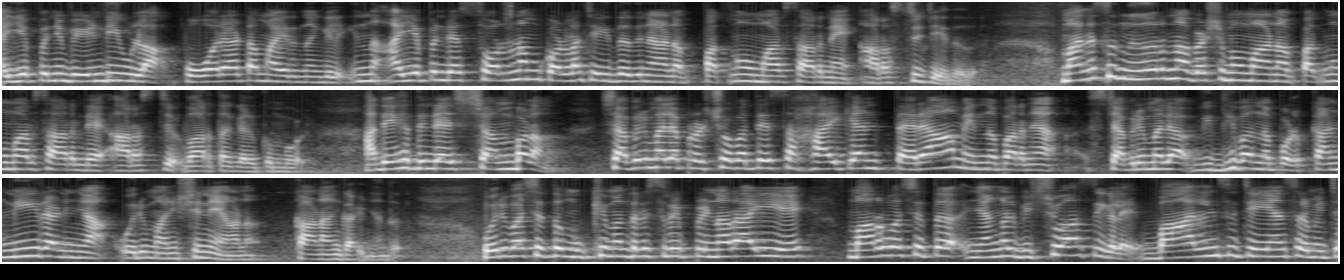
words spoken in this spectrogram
അയ്യപ്പന് വേണ്ടിയുള്ള പോരാട്ടമായിരുന്നെങ്കിൽ ഇന്ന് അയ്യപ്പന്റെ സ്വർണം കൊള്ള ചെയ്തതിനാണ് പത്മകുമാർ സാറിനെ അറസ്റ്റ് ചെയ്തത്. മനസ്സ് നീർന്ന വിഷമമാണ് പത്മകുമാർ സാറിന്റെ അറസ്റ്റ് വാർത്ത കേൾക്കുമ്പോൾ. അദ്ദേഹത്തിന്റെ ശമ്പളം ശബരിമല പ്രക്ഷോഭത്തെ സഹായിക്കാൻ തരാമെന്ന് പറഞ്ഞ ശബരിമല വിധി വന്നപ്പോൾ കണ്ണീരണിഞ്ഞ ഒരു മനുഷ്യനെയാണ് കാണാൻ കഴിഞ്ഞത്. ഒരു വശത്ത് മുഖ്യമന്ത്രി ശ്രീ പിണറായിയെ മറുവശത്ത് ഞങ്ങൾ വിശ്വാസികളെ ബാലൻസ് ചെയ്യാൻ ശ്രമിച്ച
